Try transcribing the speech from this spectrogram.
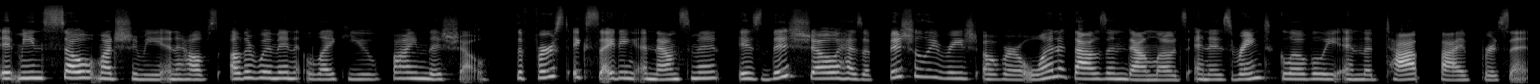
It means so much to me and it helps other women like you find this show. The first exciting announcement is this show has officially reached over 1,000 downloads and is ranked globally in the top 5%.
